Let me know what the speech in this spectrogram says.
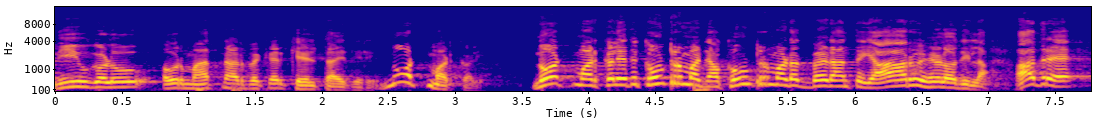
ನೀವುಗಳು ಅವ್ರು ಮಾತನಾಡ್ಬೇಕಾದ್ರೆ ಕೇಳ್ತಾ ಇದ್ದೀರಿ. ನೋಟ್ ಮಾಡ್ಕೊಳ್ಳಿ. ನೋಟ್ ಮಾಡ್ಕೊಳ್ಳಿ. ಅದು ಕೌಂಟರ್ ಮಾಡಿ. ನಾವು ಕೌಂಟರ್ ಮಾಡೋದು ಬೇಡ ಅಂತ ಯಾರು ಹೇಳೋದಿಲ್ಲ. ಆದ್ರೆ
